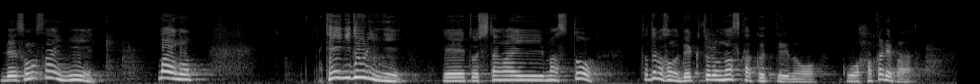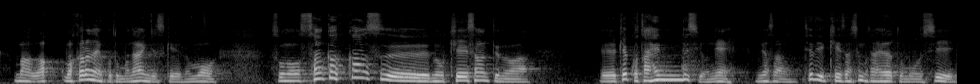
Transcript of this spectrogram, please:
で、その際に、まあ、あの、定義通りに、えー、と従いますと、例えばそのベクトルをなす角っていうのをこう測れば、まあ、わからないこともないんですけれども、その三角関数の計算っていうのは、えー、結構大変ですよね。皆さん手で計算しても大変だと思うし、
